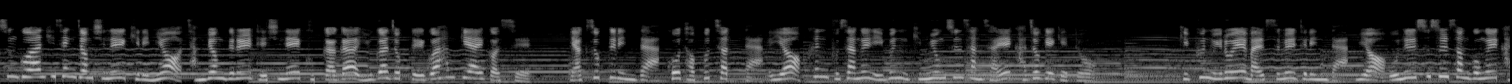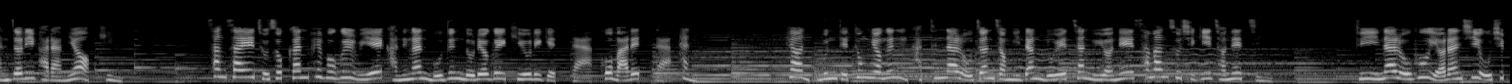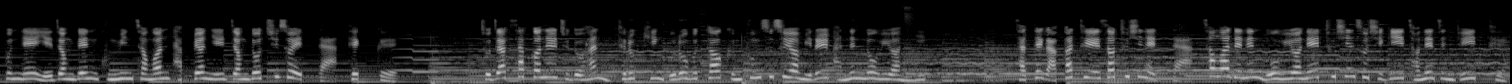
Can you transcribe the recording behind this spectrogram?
숭고한 희생정신을 기리며 장병들을 대신해 국가가 유가족들과 함께할 것을 약속드린다. 고 덧붙였다. 이어 큰 부상을 입은 김용순 상사의 가족에게도 깊은 위로의 말씀을 드린다며 오늘 수술 성공을 간절히 바라며 김 상사의 조속한 회복을 위해 가능한 모든 노력을 기울이겠다. 고 말했다. 한 편, 문 대통령은 같은 날 오전 정의당 노회찬 의원의 사망 소식이 전해진 뒤 이날 오후 11시 50분에 예정된 국민청원 답변 일정도 취소했다. 댓글 조작 사건을 주도한 드루킹으로부터 금품 수수 혐의를 받는 노 의원이 자택 아파트에서 투신했다. 청와대는 노 의원의 투신 소식이 전해진 뒤 트.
